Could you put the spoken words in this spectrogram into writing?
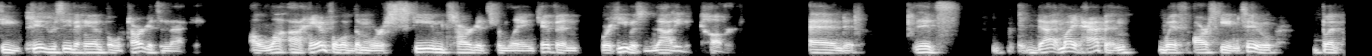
he did receive a handful of targets in that game. A lot, a handful of them were schemed targets from Lane Kiffin, where he was not even covered. And it's that might happen with our scheme too. But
